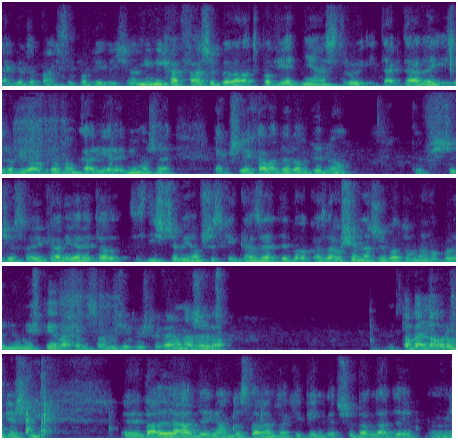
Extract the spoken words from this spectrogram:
jakby to Państwu powiedzieć, no mimika twarzy była odpowiednia, strój i tak dalej i zrobiła ogromną karierę, mimo że jak przyjechała do Londynu, w szczycie swojej kariery, to zniszczyły ją wszystkie gazety, bo okazało się na żywo, to ona w ogóle nie umie śpiewać, a to są ludzie, którzy śpiewają na żywo. To będą również i e, ballady. Ja dostałem takie piękne trzy ballady. e,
